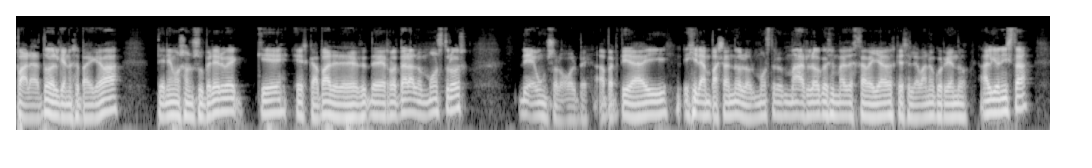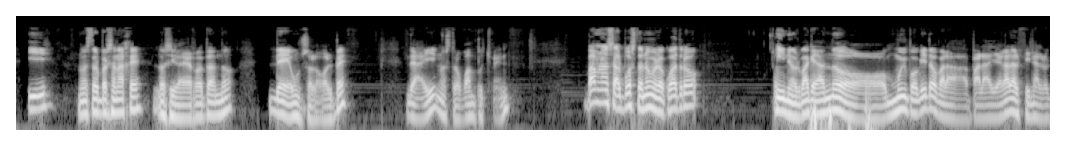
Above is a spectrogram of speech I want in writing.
para todo el que no sepa de qué va tenemos a un superhéroe que es capaz de, derrotar a los monstruos de un solo golpe. A partir de ahí irán pasando los monstruos más locos y más descabellados que se le van ocurriendo al guionista y nuestro personaje los irá derrotando de un solo golpe. De ahí nuestro One Punch Man. Vámonos al puesto número 4 y nos va quedando muy poquito para, llegar al final.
